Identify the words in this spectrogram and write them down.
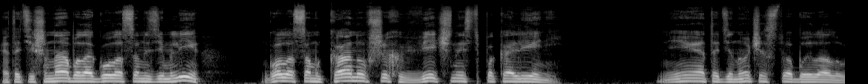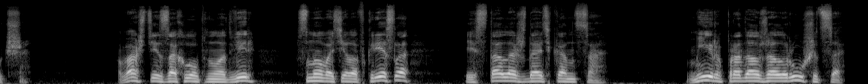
Эта тишина была голосом земли — голосом канувших в вечность поколений. Нет, одиночество было лучше. Вашти захлопнула дверь, снова села в кресло и стала ждать конца. Мир продолжал рушиться,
